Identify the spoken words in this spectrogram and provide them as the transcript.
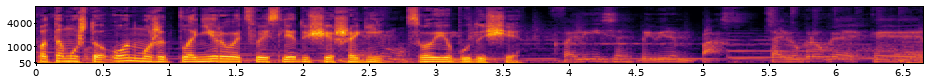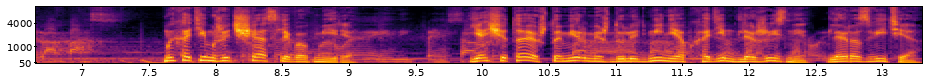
потому что он может планировать свои следующие шаги, свое будущее. Мы хотим жить счастливо в мире. Я считаю, что мир между людьми необходим для жизни, для развития.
